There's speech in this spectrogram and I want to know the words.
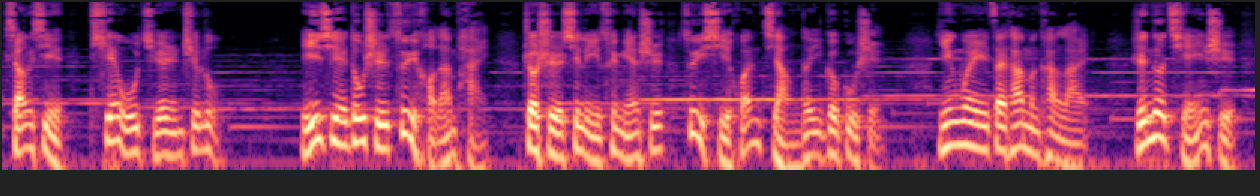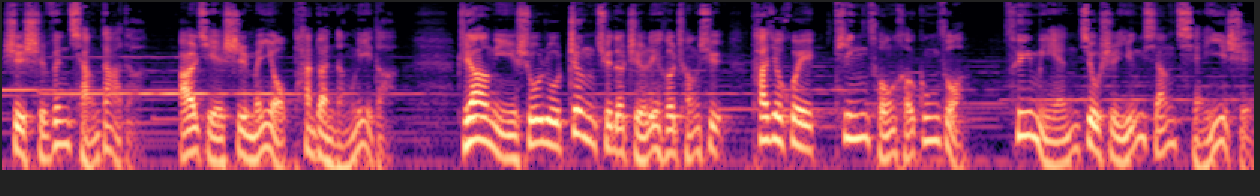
相信天无绝人之路，一切都是最好的安排。这是心理催眠师最喜欢讲的一个故事，因为在他们看来。人的潜意识是十分强大的，而且是没有判断能力的。只要你输入正确的指令和程序，它就会听从和工作。催眠就是影响潜意识、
